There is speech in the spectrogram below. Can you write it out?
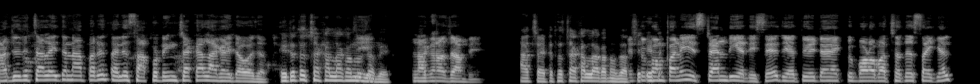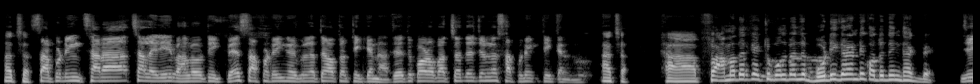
আর যদি চালাইতে না পারে তাহলে সাপোর্টিং চাকা লাগাই দেওয়া যাবে। এটাতে চাকা লাগানো যাবে। লাগানো যাবে। আচ্ছা এটাতে চাকা লাগানো যাচ্ছে। এটা- কোম্পানি স্ট্যান্ড দিয়ে দিছে যেহেতু এটা একটু বড় বাচ্চাদের সাইকেল আচ্ছা। সাপোর্টিং ছাড়া চালাইলে ভালো টিকবে। সাপোর্টিং এগুলোতে অত টিকে না যেহেতু বড় বাচ্চাদের জন্য সাপোর্টিং টিকে না। আচ্ছা আমাদেরকে একটু বলবেন যে বডি গ্যারান্টি কতদিন থাকবে? জি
